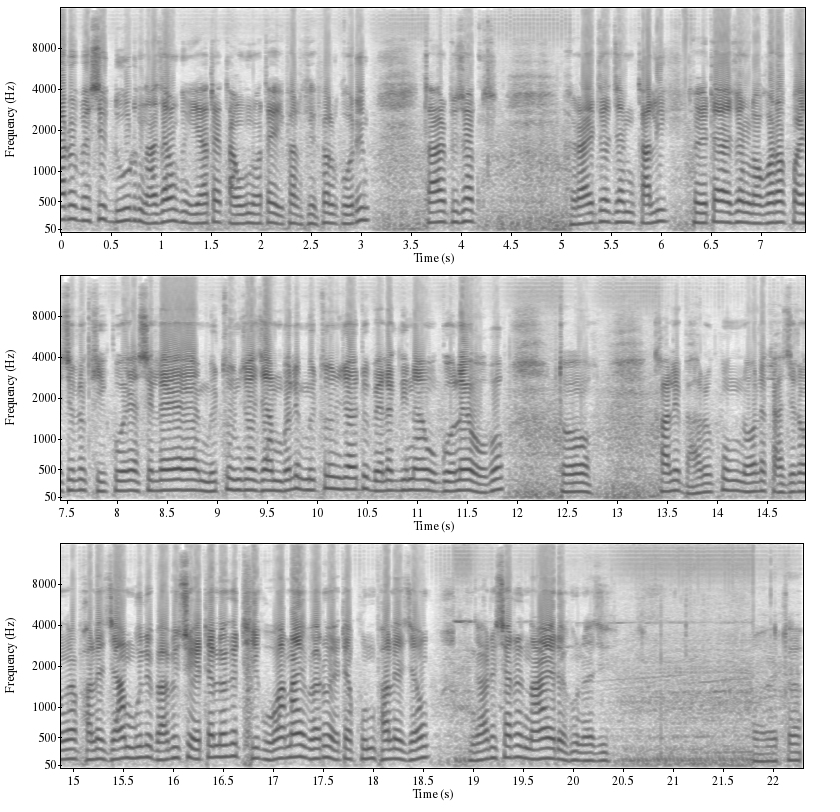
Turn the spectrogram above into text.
বাৰু বেছি দূৰ নাযাওঁ ইয়াতে টাউনতে ইফাল সিফাল কৰিম। তাৰপিছত ৰাইডত যাম কালি এতিয়া এজন লগৰক পাইছিলোঁ সি কৈ আছিলে মৃত্যুঞ্জয় যাম বুলি। মৃত্যুঞ্জয়টো বেলেগ দিনা গ'লেও হ'ব। তো কালি ভালুকপুং নহ'লে কাজিৰঙা ফালে যাম বুলি ভাবিছোঁ। এতিয়ালৈকে ঠিক হোৱা নাই বাৰু এতিয়া কোনফালে যাওঁ। গাড়ী চাড়ী নাই দেখোন আজি। অঁ, এতিয়া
